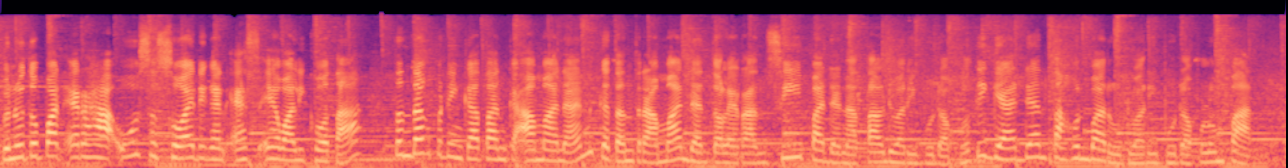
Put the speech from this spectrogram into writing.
Penutupan RHU sesuai dengan SE Wali Kota tentang peningkatan keamanan, ketentraman, dan toleransi pada Natal 2023 dan Tahun Baru 2024.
